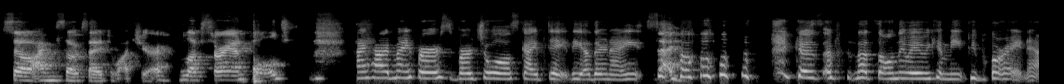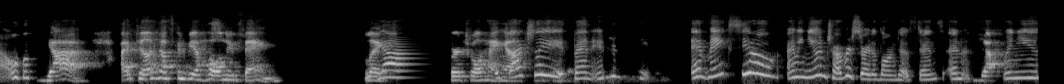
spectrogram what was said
So I'm so excited to watch your love story unfold. I had my first virtual Skype date the other night. So, because that's the only way we can meet people right now. Yeah. I feel like that's going to be a whole new thing. Like yeah, virtual it's hangouts. actually been interesting. It makes you, I mean, you and Trevor started long distance, and Yeah. when you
